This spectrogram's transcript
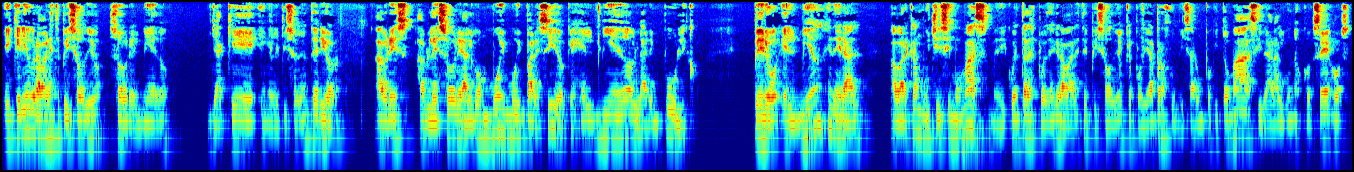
He querido grabar este episodio sobre el miedo, ya que en el episodio anterior hablé sobre algo muy muy parecido, que es el miedo a hablar en público. Pero el miedo en general abarca muchísimo más. Me di cuenta después de grabar este episodio que podía profundizar un poquito más y dar algunos consejos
